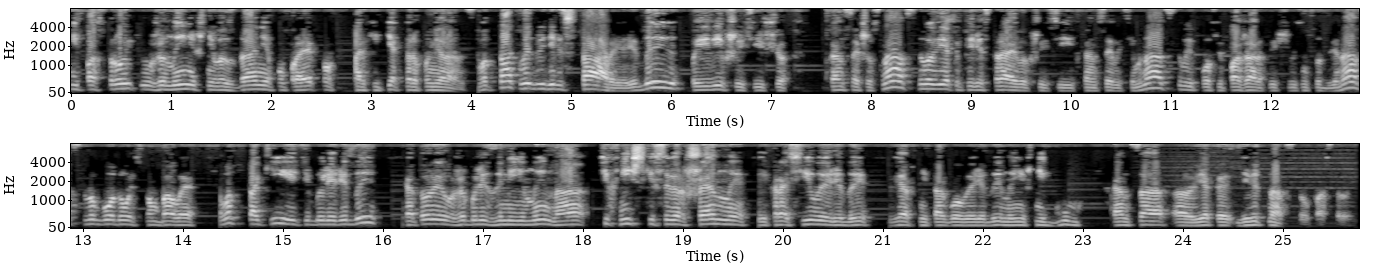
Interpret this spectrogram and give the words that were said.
и постройки уже нынешнего здания по проекту архитектора Померанца. Вот так выглядели старые ряды, появившиеся еще конце XVI века, перестраивавшийся и в конце XVIII, и после пожара 1812 года Осипом Баве. Вот такие эти были ряды, которые уже были заменены на технически совершенные и красивые ряды, верхние торговые ряды, нынешний ГУМ конца э, века XIX постройки.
